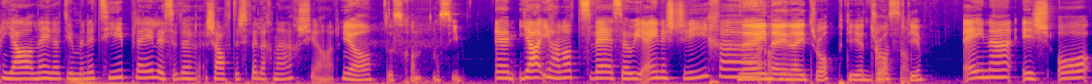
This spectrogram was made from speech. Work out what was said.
Ja, nein, das tun wir nicht hier in die Playlist. Dann schafft er es vielleicht nächstes Jahr. Ja, das könnte noch sein. Ähm, ja, ich habe noch zwei. Soll ich einen streichen? nein, nein, nein, drop die, drop Also. die. Einer ist auch.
